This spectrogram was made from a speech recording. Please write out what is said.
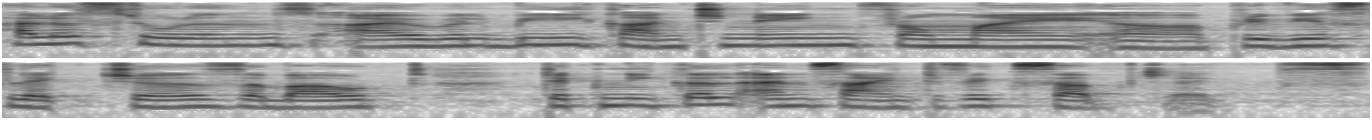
Hello students, I will be continuing from my uh, previous lectures about technical and scientific subjects.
